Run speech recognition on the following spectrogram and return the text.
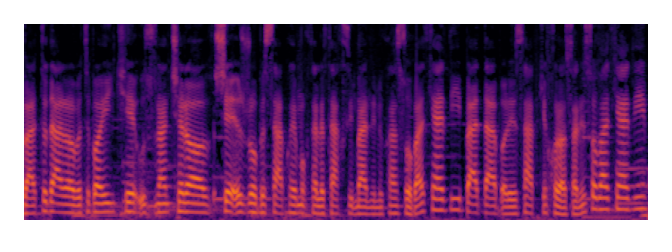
و تو در رابطه با اینکه اصولا چرا شعر رو به سبک های مختلف تقسیم بندی می‌کنن صحبت کردی بعد درباره سبک خراسانی صحبت کردیم.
